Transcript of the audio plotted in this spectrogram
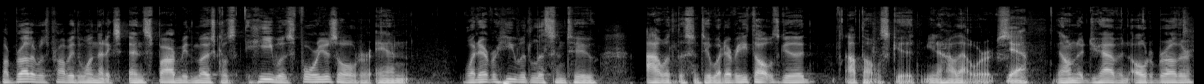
my brother, was probably the one that ex- inspired me the most because he was four years older, and whatever he would listen to, I would listen to. Whatever he thought was good, I thought was good. You know how that works. Yeah. I don't know. Do you have an older brother?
